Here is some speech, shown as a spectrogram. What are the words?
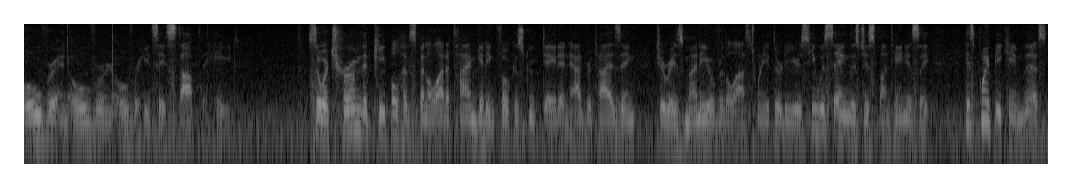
over and over and over, he'd say, stop the hate. So a term that people have spent a lot of time getting focus group data and advertising to raise money over the last 20, 30 years. He was saying this just spontaneously. His point became this.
